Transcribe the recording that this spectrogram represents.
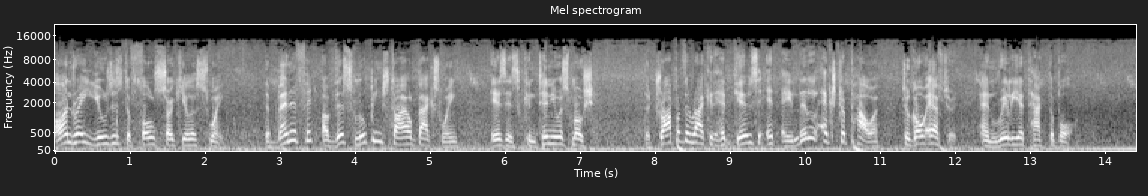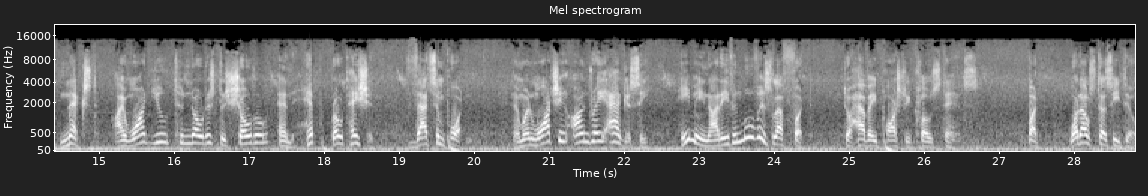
Andre uses the full circular swing. The benefit of this looping style backswing is its continuous motion. The drop of the racket head gives it a little extra power to go after it and really attack the ball. Next, I want you to notice the shoulder and hip rotation. That's important. And when watching Andre Agassi, he may not even move his left foot to have a partially closed stance. But what else does he do?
